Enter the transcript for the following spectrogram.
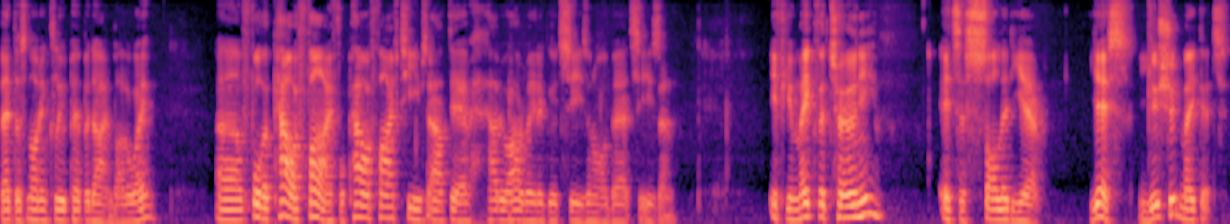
That does not include Pepperdine, by the way. Uh, for the Power Five, for Power Five teams out there, how do I rate a good season or a bad season? If you make the tourney, it's a solid year. Yes, you should make it.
